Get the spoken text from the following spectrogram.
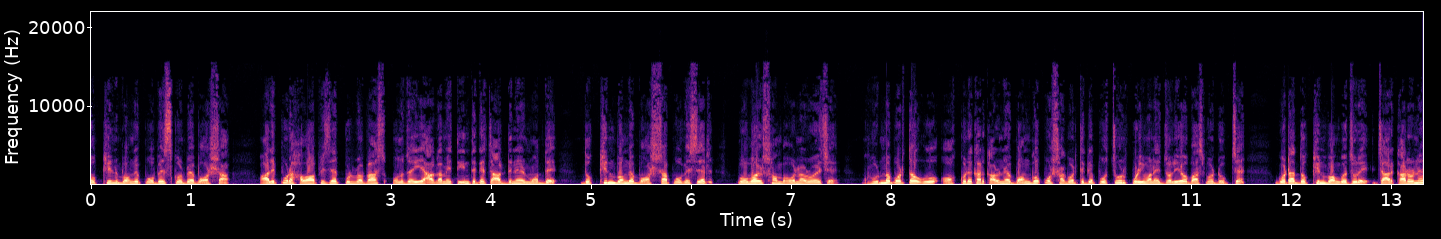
দক্ষিণবঙ্গে প্রবেশ করবে বর্ষা। আলিপুর হাওয়া অফিসের পূর্বাভাস অনুযায়ী আগামী তিন থেকে চার দিনের মধ্যে দক্ষিণবঙ্গে বর্ষা প্রবেশের প্রবল সম্ভাবনা রয়েছে। ঘূর্ণবর্ত ও অক্ষরেখার কারণে বঙ্গোপসাগর থেকে প্রচুর পরিমাণে জলীয় বাষ্প ঢুকছে গোটা দক্ষিণবঙ্গ জুড়ে, যার কারণে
